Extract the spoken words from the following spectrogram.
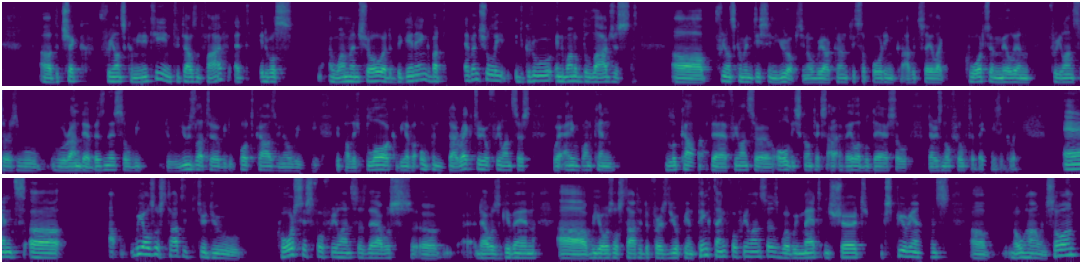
uh, the Czech freelance community in 2005. At, it was a one man show at the beginning, but eventually it grew in one of the largest uh, freelance communities in Europe. You know, we are currently supporting, I would say, like quarter million freelancers who who run their business. So we do newsletter, we do podcasts, you know, we we publish blog, we have an open directory of freelancers where anyone can look up the freelancer. All these contacts are available there, so there is no filter basically. And uh, uh we also started to do courses for freelancers that I was uh, that was given. Uh, we also started the first European think tank for freelancers, where we met and shared experience, uh, know-how, and so on.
